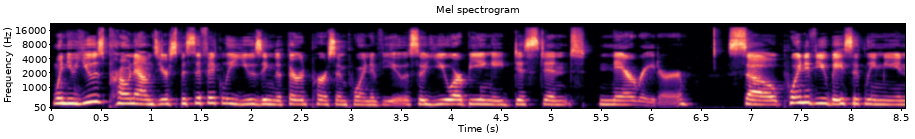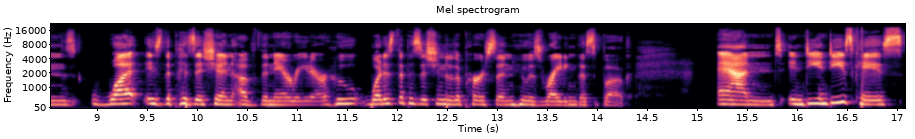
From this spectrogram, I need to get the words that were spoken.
When you use pronouns, you're specifically using the third person point of view. So you are being a distant narrator. So point of view basically means what is the position of the narrator? Who what is the position of the person who is writing this book? And in D&D's case,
